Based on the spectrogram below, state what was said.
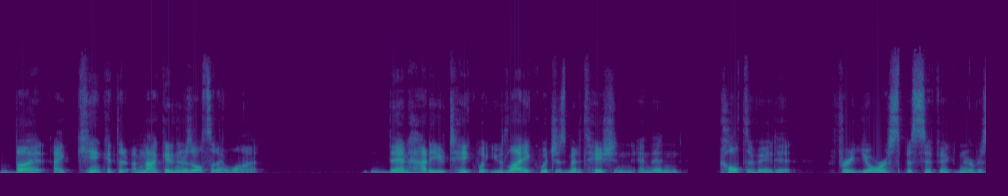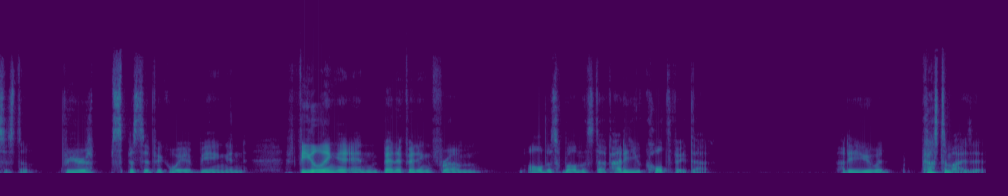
but I can't get the I'm not getting the results that I want, then how do you take what you like, which is meditation, and then cultivate it for your specific nervous system, for your specific way of being and feeling and benefiting from all this wellness stuff? How do you cultivate that? How do you uh, customize it?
